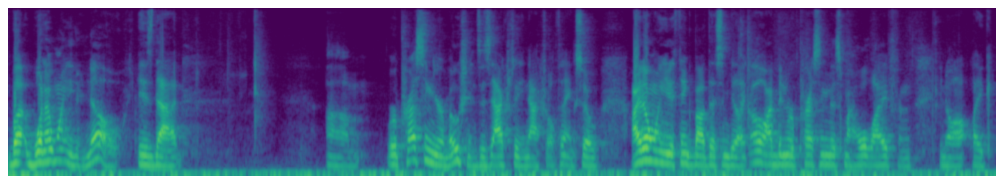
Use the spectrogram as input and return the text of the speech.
but what I want you to know is that um, repressing your emotions is actually a natural thing. So I don't want you to think about this and be like, oh, I've been repressing this my whole life. And, you know, like,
